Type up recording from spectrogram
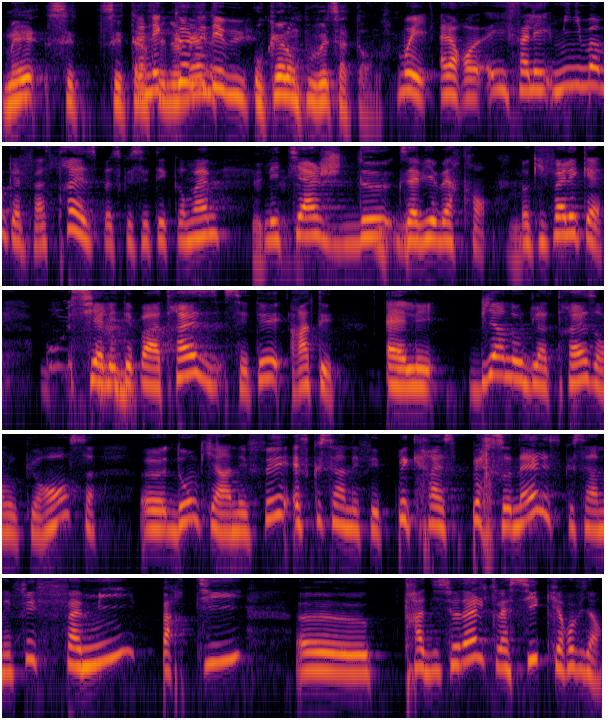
mais c'est un phénomène auquel on pouvait s'attendre. Oui, alors il fallait minimum qu'elle fasse 13, parce que c'était quand même l'étiage de Xavier Bertrand. Mm. Donc il fallait qu'elle... Si elle n'était pas à 13, c'était raté. Elle est bien au-delà de 13, en l'occurrence. donc il y a un effet. Est-ce que c'est un effet Pécresse personnel? Est-ce que c'est un effet famille, parti euh, traditionnel, classique qui revient.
